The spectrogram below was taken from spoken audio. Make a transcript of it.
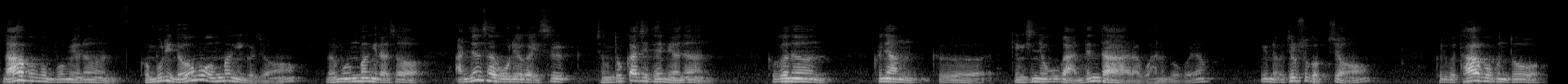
나 부분 보면은 건물이 너무 엉망인 거죠. 너무 엉망이라서 안전사고 우려가 있을 정도까지 되면은 그거는 그냥 그 갱신 요구가 안 된다라고 하는 거고요. 이건 어쩔 수가 없죠. 그리고 다 부분도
